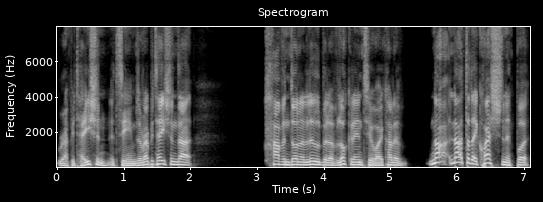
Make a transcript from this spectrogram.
reputation, it seems. A reputation that having done a little bit of looking into, I kind of not not that I question it, but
